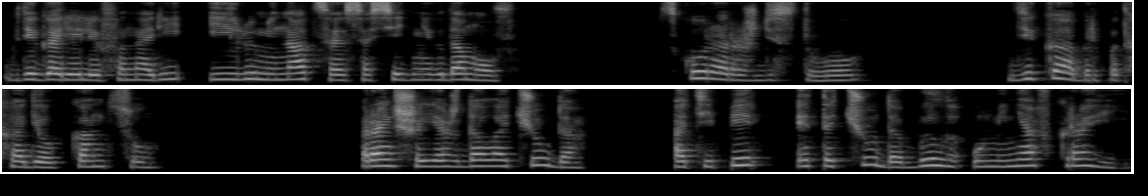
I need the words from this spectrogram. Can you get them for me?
где горели фонари и иллюминация соседних домов. Скоро Рождество. Декабрь подходил к концу. Раньше я ждала чуда, а теперь это чудо было у меня в крови.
